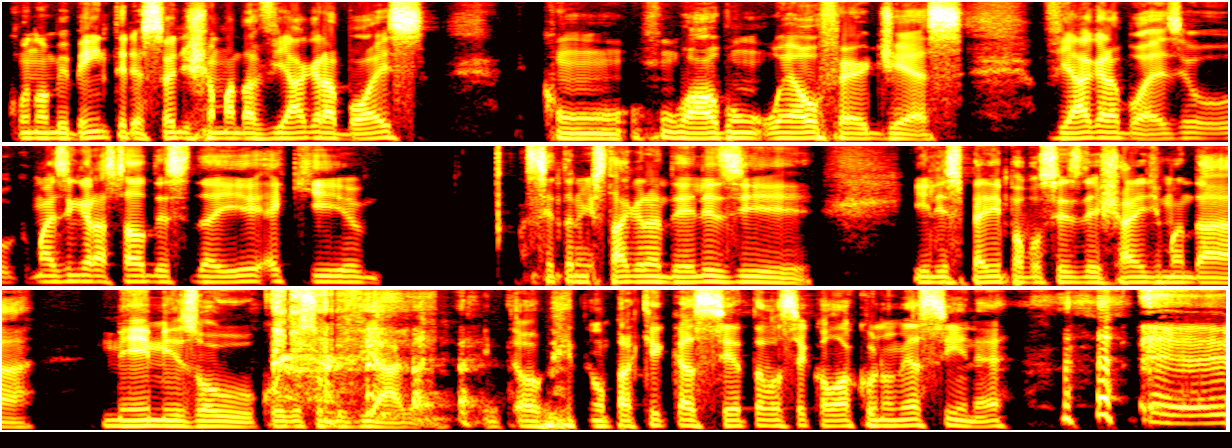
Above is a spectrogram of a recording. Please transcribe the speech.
com nome bem interessante chamada Viagra Boys, com o álbum Welfare Jazz. Viagra Boys. Eu, o mais engraçado desse daí é que você entra no Instagram deles e, e eles pedem para vocês deixarem de mandar memes ou coisas sobre Viagra. então, então para que caceta você coloca o nome assim, né? é,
